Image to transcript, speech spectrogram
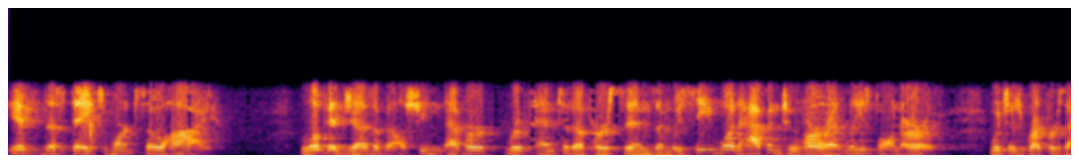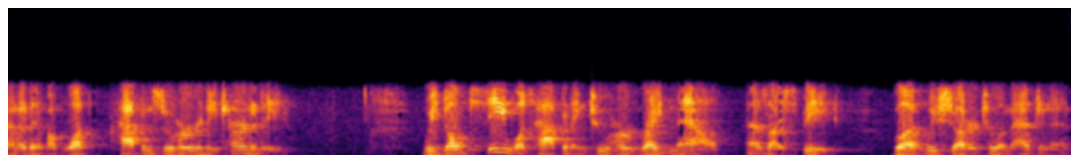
if the stakes weren't so high. Look at Jezebel. She never repented of her sins, and we see what happened to her, at least on earth, which is representative of what happens to her in eternity. We don't see what's happening to her right now as I speak, but we shudder to imagine it.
